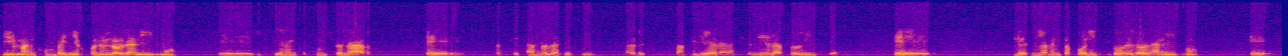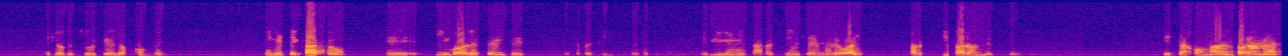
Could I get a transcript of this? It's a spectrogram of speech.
firman convenios con el organismo eh, y tienen que funcionar eh, respetando las leyes familia de la nación y de la provincia, eh, los lineamientos políticos del organismo es lo que surge de los convenios. En este caso, cinco adolescentes que, viven en esa residencia de Uruguay participaron de, este, de esta jornada en Paraná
